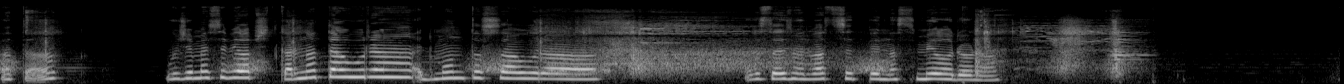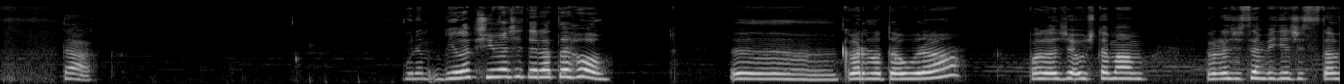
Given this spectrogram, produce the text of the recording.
a tak. Můžeme si vylepšit Carnotaura, Edmontosaura. A dostali jsme 25 na Smilodona. Tak. Budem, vylepšíme si teda toho uh, Carnotaura, protože už tam mám, protože jsem viděl, že tam,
